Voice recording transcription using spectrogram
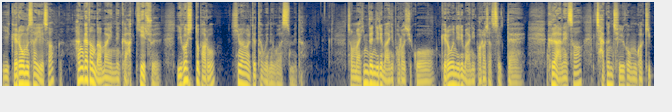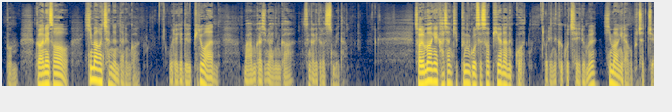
이 괴로움 사이에서 한 가닥 남아있는 그 악기의 줄 이것이 또 바로 희망을 뜻하고 있는 것 같습니다. 정말 힘든 일이 많이 벌어지고 괴로운 일이 많이 벌어졌을 때 그 안에서 작은 즐거움과 기쁨, 그 안에서 희망을 찾는다는 것 우리에게 늘 필요한 마음가짐이 아닌가 생각이 들었습니다. 절망의 가장 깊은 곳에서 피어나는 꽃. 우리는 그 꽃의 이름을 희망이라고 붙였죠.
